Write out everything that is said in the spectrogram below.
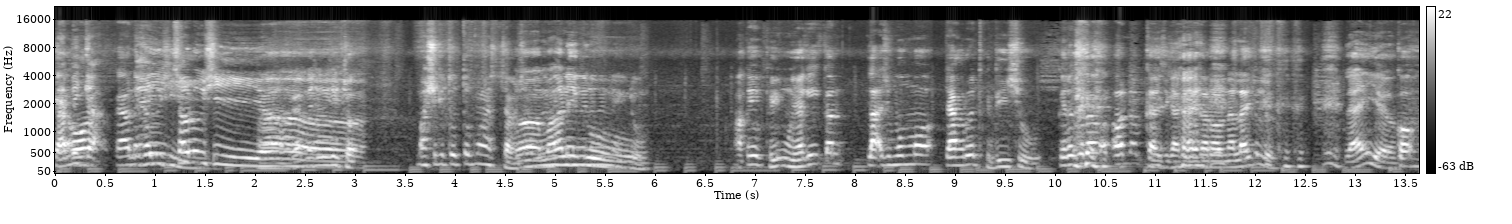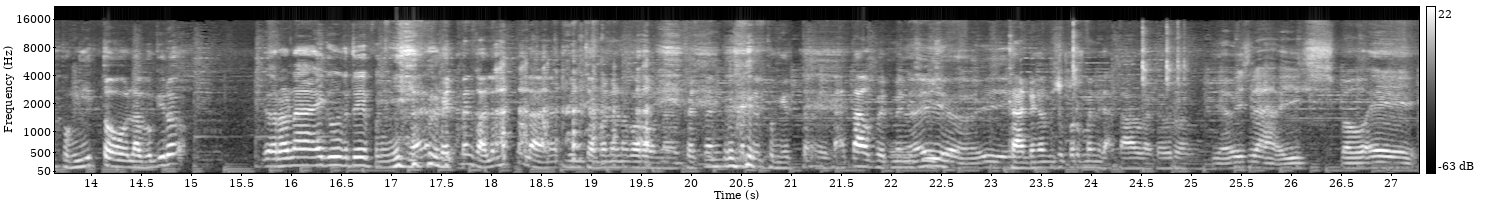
itu tapi oh, gak kan nek solusi. solusi Ya, ya kan solusi, Cok. Masih ditutup Mas, jam Ah, ini, ini, ini, lho. Aku ya bingung ya iki kan lak semua mau cangkrut gede isu. Kira-kira ono gak sih kan corona lah itu lho. lah iya Kok bengi to lah kira corona iku betul bengi Lah, Batman gak lemah tuh lah di zaman corona. Batman mesti bengi tok. Eh, Gak tahu Batman Lah itu. iya iya sama Superman gak tahu gak tahu ya wis lah wis pokoknya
